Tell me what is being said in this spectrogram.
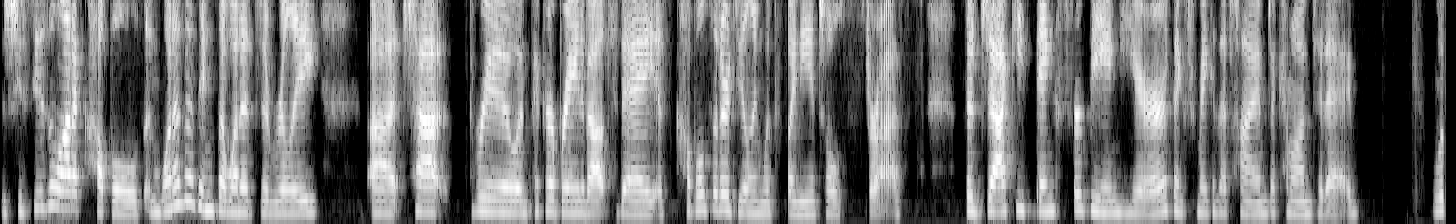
And She sees a lot of couples, and one of the things I wanted to really uh, chat through and pick our brain about today is couples that are dealing with financial stress. So, Jackie, thanks for being here. Thanks for making the time to come on today. Well,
